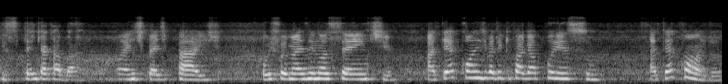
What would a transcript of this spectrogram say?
Isso tem que acabar. A gente pede paz. Hoje foi mais inocente. Até quando a gente vai ter que pagar por isso? Até quando?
